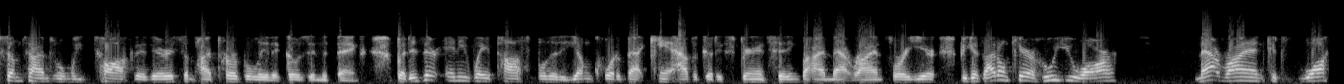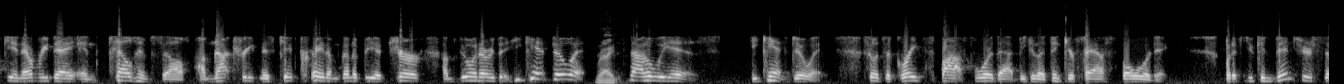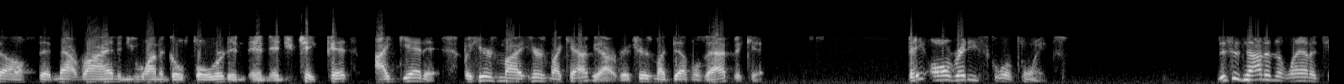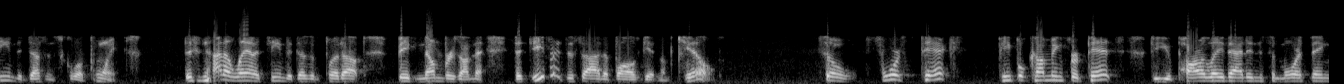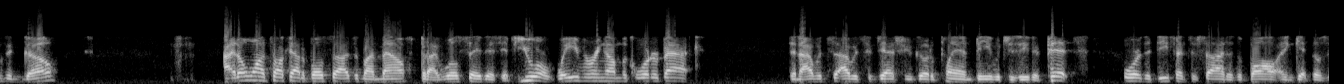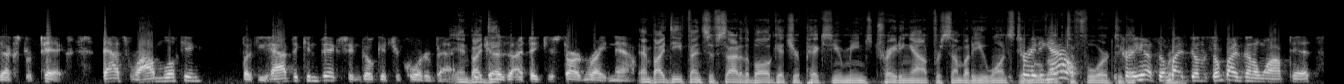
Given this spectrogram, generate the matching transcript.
sometimes when we talk, there is some hyperbole that goes into things. But is there any way possible that a young quarterback can't have a good experience sitting behind Matt Ryan for a year? Because I don't care who you are, Matt Ryan could walk in every day and tell himself, I'm not treating this kid great. I'm going to be a jerk. I'm doing everything. He can't do it. Right. It's not who he is. He can't do it. So it's a great spot for that because I think you're fast forwarding. But if you convince yourself that Matt Ryan and you want to go forward and, and, and you take Pitts, I get it. But here's my here's my caveat, Rich. Here's my devil's advocate. They already score points. This is not an Atlanta team that doesn't score points. This is not an Atlanta team that doesn't put up big numbers on that. The defensive side of the ball is getting them killed. So fourth pick, people coming for Pitts. Do you parlay that into some more things and go? I don't want to talk out of both sides of my mouth, but I will say this: if you are wavering on the quarterback, then I would I would suggest you go to Plan B, which is either Pitts or the defensive side of the ball and get those extra picks. That's where I'm looking. But if you have the conviction, go get your quarterback And by de- because I think you're starting right now. And by defensive side of the ball, get your picks. You mean trading out for somebody who wants to move up out to four to Trade- get, yeah, somebody's gonna somebody's gonna want Pitts.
